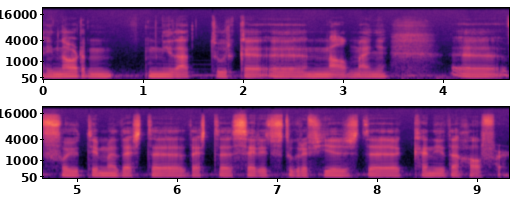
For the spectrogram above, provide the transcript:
A enorme comunidade turca uh, na Alemanha uh, foi o tema desta, desta série de fotografias da Candida Hofer.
